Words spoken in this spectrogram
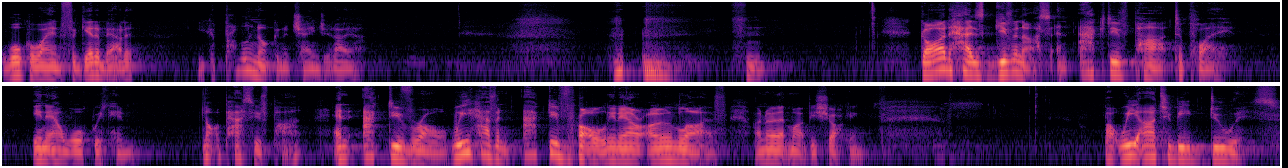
walk away and forget about it, you're probably not going to change it, are you? God has given us an active part to play in our walk with Him not a passive part, an active role. We have an active role in our own life. I know that might be shocking. But we are to be doers,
